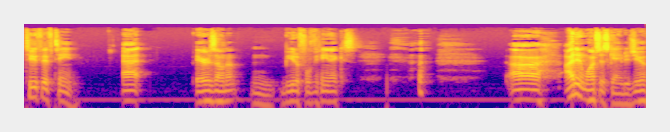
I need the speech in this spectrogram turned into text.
two fifteen, at Arizona in beautiful Phoenix. uh, I didn't watch this game. Did you?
